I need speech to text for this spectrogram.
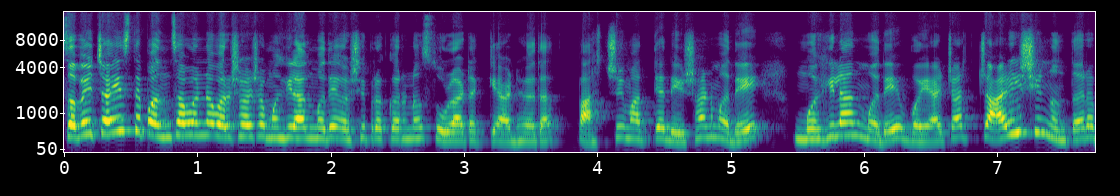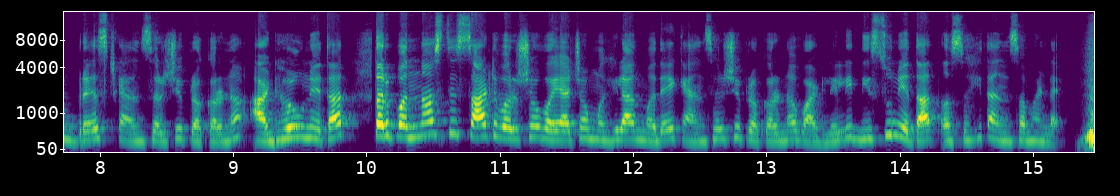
चव्वेचाळीस ते पंचावन्न वर्षाच्या महिलांमध्ये अशी प्रकरणं सोळा टक्के आढळतात. पाश्चिमात्य देशांमध्ये महिलांमध्ये वयाच्या चाळीशी नंतर ब्रेस्ट कॅन्सरची प्रकरणं आढळून येतात. तर पन्नास ते साठ वर्ष वयाच्या महिलांमध्ये कॅन्सरची प्रकरणं वाढलेली दिसून येतात असंही त्यांचं म्हणणं आहे.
